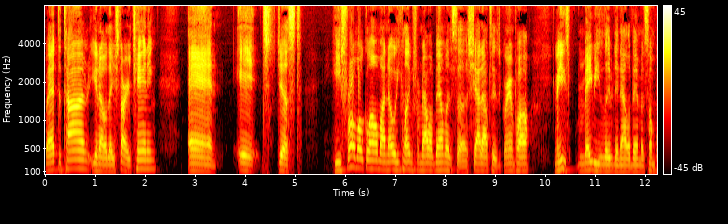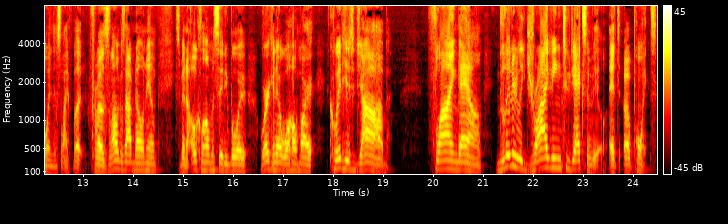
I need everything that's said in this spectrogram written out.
but at the time, you know, they started chanting. And it's just, he's from Oklahoma. I know he claims from Alabama. It's a shout out to his grandpa. He's maybe lived in Alabama at some point in his life, but for as long as I've known him, he's been an Oklahoma City boy working at Walmart, quit his job, flying down, literally driving to Jacksonville at uh, points.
